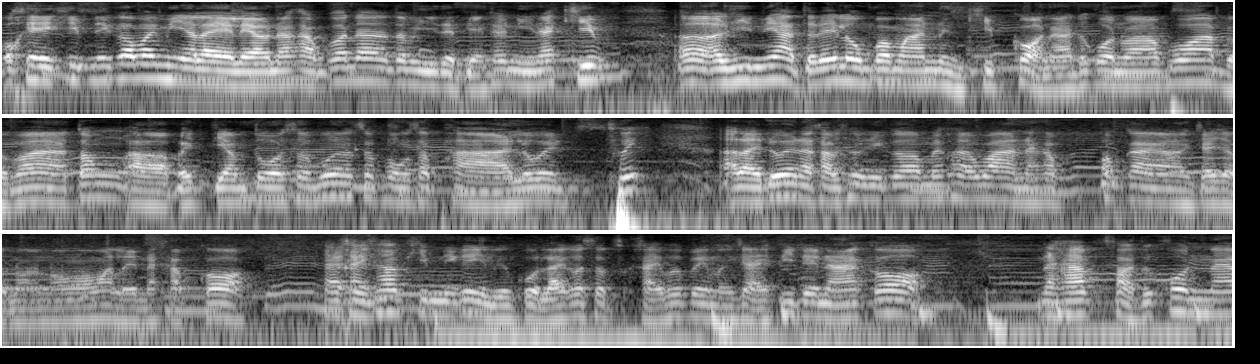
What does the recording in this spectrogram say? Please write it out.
โอเคคลิปนี้ก็ไม่มีอะไรแล้วนะครับ ก็น่าจะมีแต่เพียงเท่านี้นะคลิปเอ่ออาทิตย์นี้อาจจะได้ลงประมาณ 1 คลิปก่อนนะทุกคนว่าเพราะว่าแบบว่าต้องเอ่อไปเตรียมตัวเซิร์ฟเวอร์สพงสภาด้วยทุยอะไรด้วยนะครับช่วงนี้ก็ไม่ค่อยว่างนะครับต้องการกำลังใจจากน้องๆมากเลยนะครับก็ถ้าใครชอบคลิปนี้ก็อย่าลืมกดไลค์กด subscribe เพื่อเป็นกำลังใจพี่ด้วยนะก็นะครับฝากทุกคนนะ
